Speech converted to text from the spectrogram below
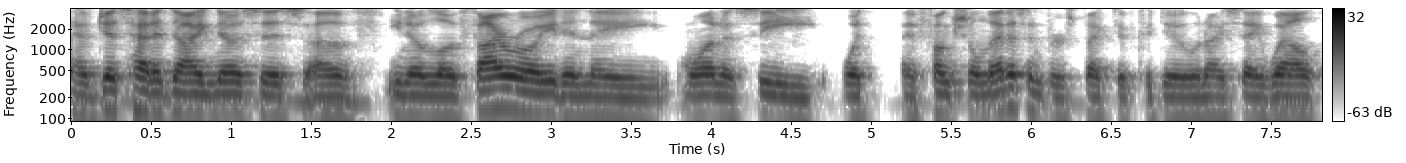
have just had a diagnosis of you know low thyroid and they want to see what a functional medicine perspective could do and i say well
